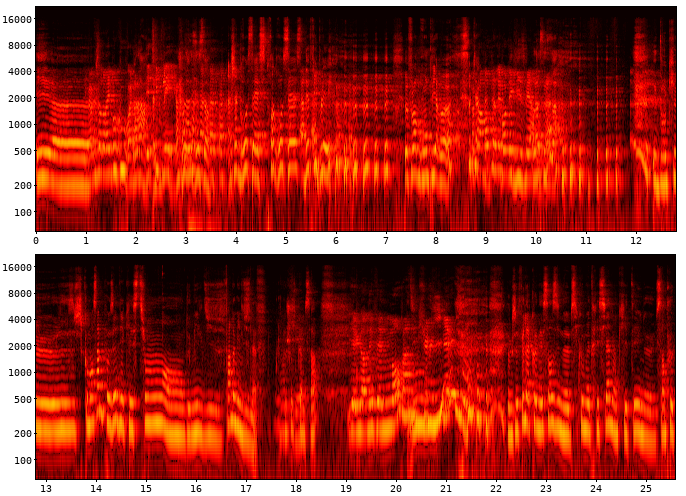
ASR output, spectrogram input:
Et euh, Eh ben, vous en aurez beaucoup, voilà, voilà. des triplés. Voilà, c'est ça. À chaque grossesse, trois grossesses, des triplés. Il va falloir me remplir euh, ce On va remplir les bancs de l'église, merde. Là, c'est ça. Et donc, euh, je commençais à me poser des questions en 2010, fin 2019, quelque chose comme ça. Il y a eu un événement particulier. Donc, j'ai fait la connaissance d'une psychomotricienne, donc, qui était une, une simple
